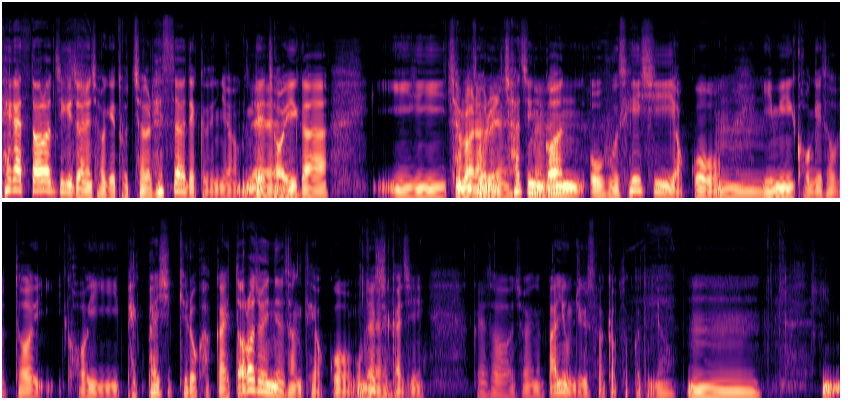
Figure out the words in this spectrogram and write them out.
해가 떨어지기 전에 저기에 도착을 했어야 됐거든요. 근데 네. 저희가 이 장소를 게, 찾은 네. 건 오후 3시였고 음, 이미 거기서부터 거의 180km 가까이 떨어져 있는 상태였고 목적지까지. 그래서 저희는 빨리 움직일 수밖에 없었거든요. 음, 이-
